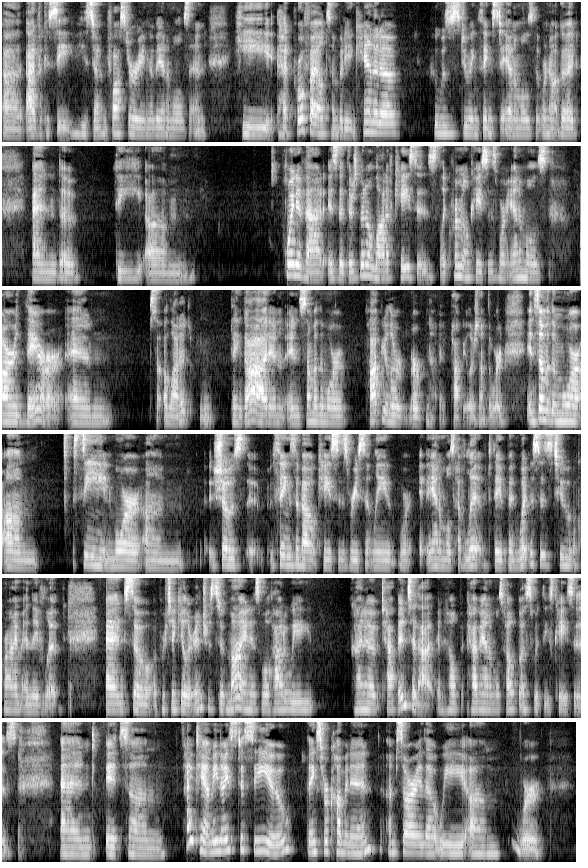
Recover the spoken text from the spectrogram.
uh, advocacy. He's done fostering of animals, and he had profiled somebody in Canada who was doing things to animals that were not good, and the the um, point of that is that there's been a lot of cases, like criminal cases, where animals are there, and a lot of thank God, and in some of the more popular or popular is not the word, in some of the more um, seen, more um, shows things about cases recently where animals have lived. They've been witnesses to a crime and they've lived. And so, a particular interest of mine is well, how do we kind of tap into that and help have animals help us with these cases. And it's um hi Tammy, nice to see you. Thanks for coming in. I'm sorry that we um were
